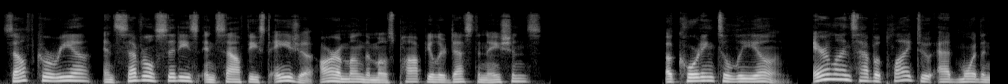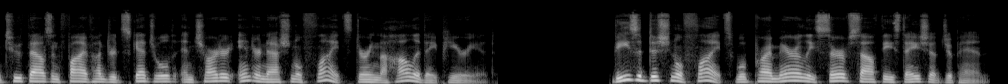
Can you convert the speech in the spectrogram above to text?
South Korea, and several cities in Southeast Asia are among the most popular destinations. According to Liang, airlines have applied to add more than 2,500 scheduled and chartered international flights during the holiday period. These additional flights will primarily serve Southeast Asia, Japan,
